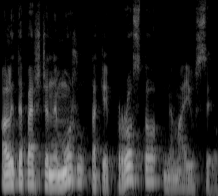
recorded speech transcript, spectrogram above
Але тепер ще не можу, таки просто не маю сили.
